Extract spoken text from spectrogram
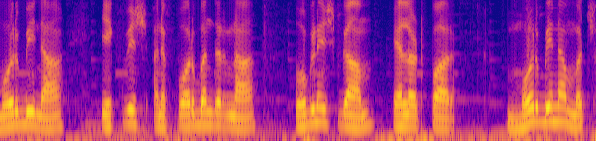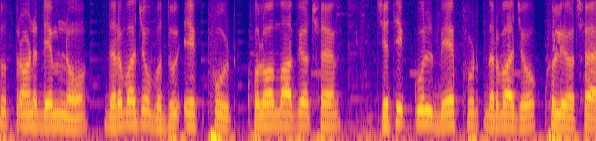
મોરબીના એકવીસ અને પોરબંદરના ઓગણીસ ગામ એલર્ટ પર. મોરબીના મચ્છુ ત્રણ ડેમનો દરવાજો વધુ એક ફૂટ ખોલવામાં આવ્યો છે, જેથી કુલ બે ફૂટ દરવાજો ખુલ્યો છે.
